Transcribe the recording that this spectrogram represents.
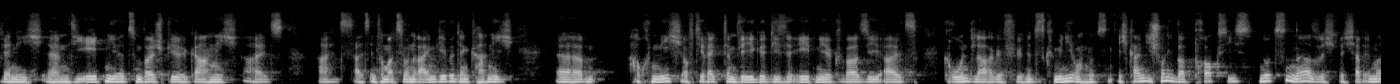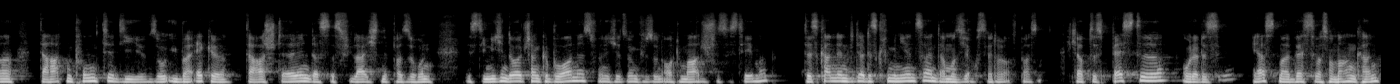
Wenn ich ähm, die Ethnie zum Beispiel gar nicht als, als, als Information reingebe, dann kann ich ähm, auch nicht auf direktem Wege diese Ethnie quasi als Grundlage für eine Diskriminierung nutzen. Ich kann die schon über Proxys nutzen. Ne? Also ich, ich habe immer Datenpunkte, die so über Ecke darstellen, dass es vielleicht eine Person ist, die nicht in Deutschland geboren ist, wenn ich jetzt irgendwie so ein automatisches System habe. Das kann dann wieder diskriminierend sein, da muss ich auch sehr darauf passen. Ich glaube, das Beste oder das erstmal Beste, was man machen kann,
